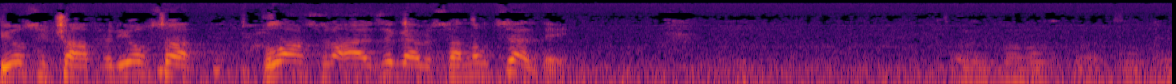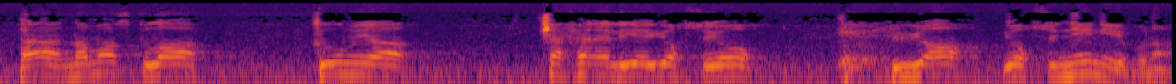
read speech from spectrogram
yoxsa kafir, yoxsa bunlar sonra ayrıca qəbirsanlıq düzəldir. Hə, namaz qıla, qılmaya, kəfən eləyə, yoxsa yox, rüya, yoxsa neyniyir buna?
